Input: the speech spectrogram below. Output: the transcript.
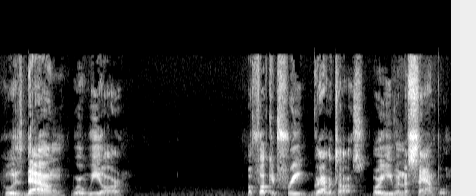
who is down where we are a fucking free gravitas or even a sample.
